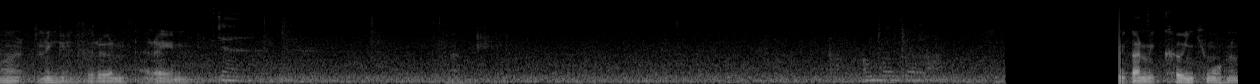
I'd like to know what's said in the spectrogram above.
មើលនេះរឿនរ៉េន គាត់ឃើញឈ្មោះហ្នឹង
